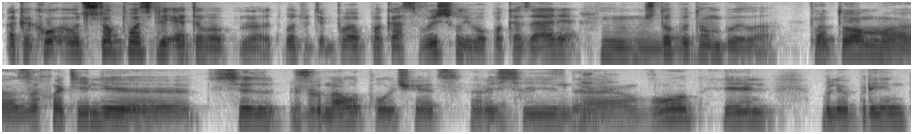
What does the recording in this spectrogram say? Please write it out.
А как, вот что после этого? Вот показ вышел, его показали. Mm-hmm. Что потом было? Потом э, захватили все журналы, получается, России, yeah. да, Vogue, Elle, Blueprint,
